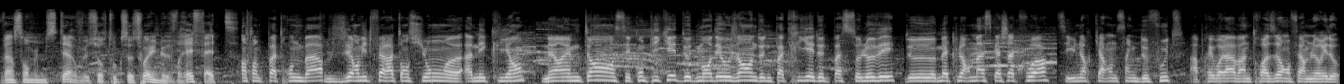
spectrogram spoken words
Vincent Munster veut surtout que ce soit une vraie fête. En tant que patron de bar, j'ai envie de faire attention euh, à mes clients. Mais en même temps, c'est compliqué de demander aux gens de ne pas crier, de ne pas se lever, de mettre leur masque à chaque fois. C'est 1h45 de foot. Après, voilà, à 23h, on ferme le rideau.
